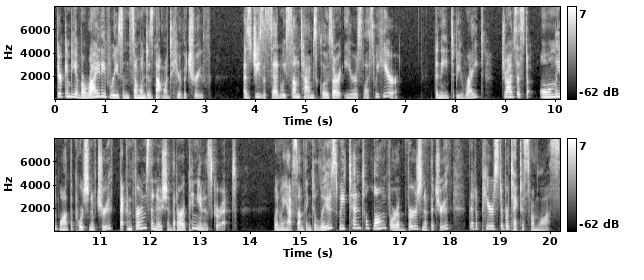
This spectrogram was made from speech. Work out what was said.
There can be a variety of reasons someone does not want to hear the truth. As Jesus said, we sometimes close our ears lest we hear. The need to be right drives us to only want the portion of truth that confirms the notion that our opinion is correct. When we have something to lose, we tend to long for a version of the truth that appears to protect us from loss.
